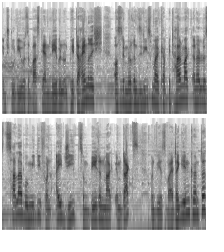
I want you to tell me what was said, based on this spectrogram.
Im Studio Sebastian Leben und Peter Heinrich. Außerdem hören Sie diesmal Kapitalmarktanalyst Salah Boumidi von IG zum Bärenmarkt im DAX und wie es weitergehen könnte.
